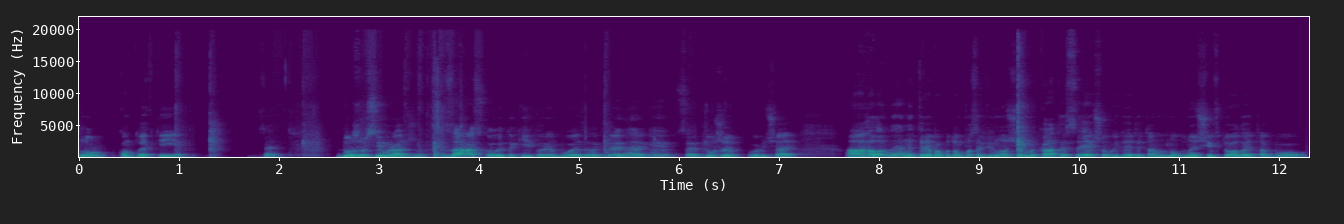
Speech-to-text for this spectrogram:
Шнур в комплекті є. Все. Дуже всім раджу. Зараз, коли такі перебої з електроенергією, це дуже виручає. А головне, не треба потім посеред ночі вмикати все, якщо ви йдете там ну, вночі в туалет або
